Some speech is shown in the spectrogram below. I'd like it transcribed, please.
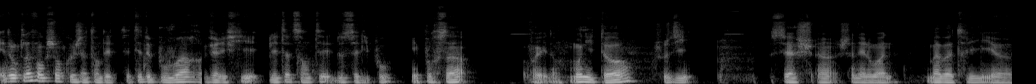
Et donc la fonction que j'attendais, c'était de pouvoir vérifier l'état de santé de sa lipo. Et pour ça, vous voyez dans Monitor, je dis CH1 Channel 1, ma batterie euh,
